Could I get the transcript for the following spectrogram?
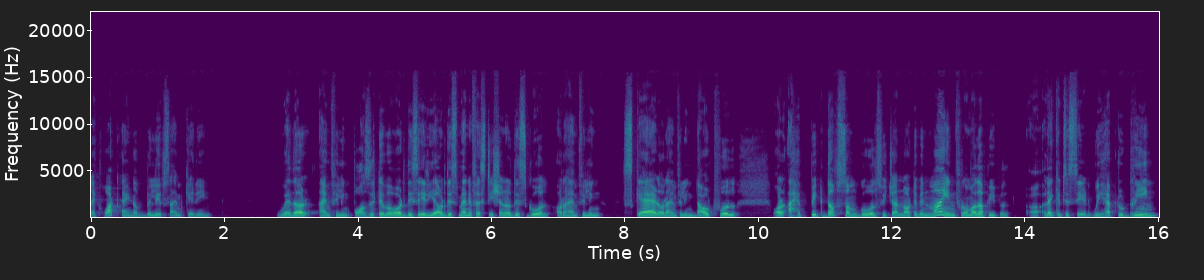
like what kind of beliefs i'm carrying whether I'm feeling positive about this area or this manifestation or this goal, or I am feeling scared or I'm feeling doubtful, or I have picked up some goals which are not even mine from other people. Uh, like it is said, we have to dream,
